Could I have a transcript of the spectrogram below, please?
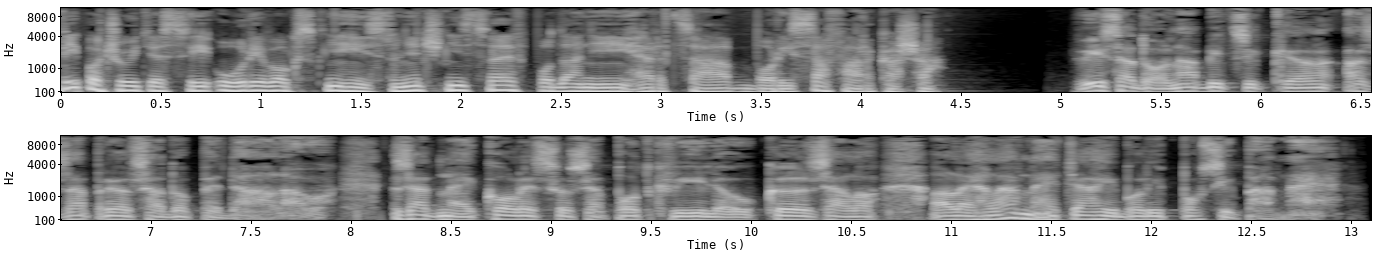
Vypočujte si úrievok z knihy Slnečnice v podaní herca Borisa Farkaša. Vysadol na bicykel a zaprel sa do pedálov. Zadné koleso sa pod chvíľou klzalo, ale hlavné ťahy boli posypané.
